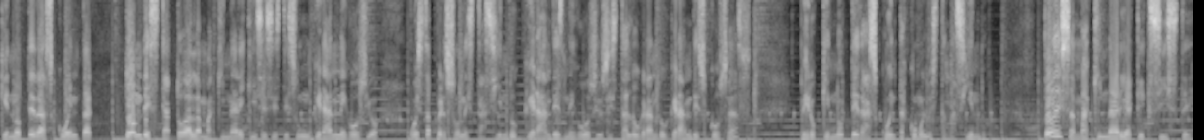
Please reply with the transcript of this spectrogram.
que no te das cuenta dónde está toda la maquinaria que dices, este es un gran negocio o esta persona está haciendo grandes negocios está logrando grandes cosas, pero que no te das cuenta cómo lo están haciendo. Toda esa maquinaria que existe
